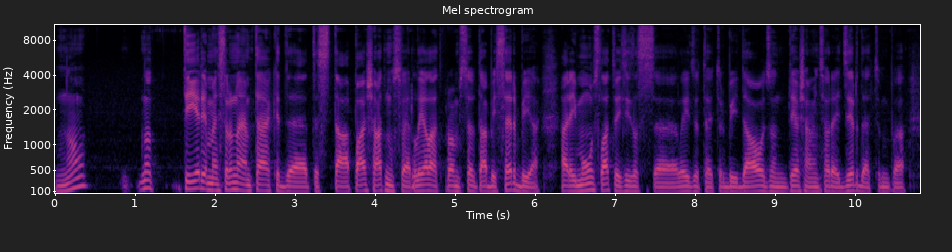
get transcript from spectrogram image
nu, nu, tīri, ja mēs runājam tā, ka uh, tas tā paša atmosfēra lielāka, protams, tā bija Serbijā. Arī mūsu Latvijas izlases uh, līdzjutēji tur bija daudz, un tiešām viņas varēja dzirdēt. Un, uh,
